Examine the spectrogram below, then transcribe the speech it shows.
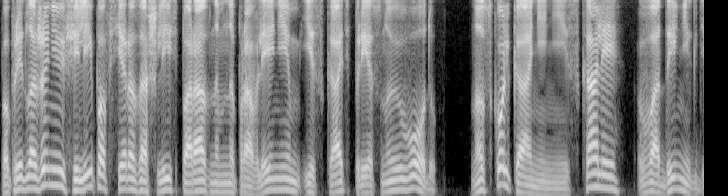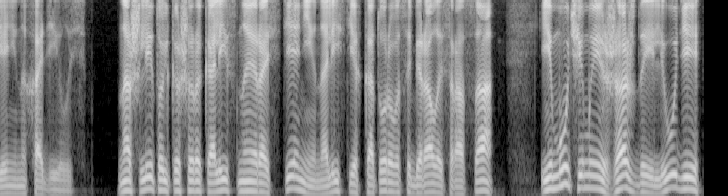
По предложению Филиппа все разошлись по разным направлениям искать пресную воду, но сколько они ни искали, воды нигде не находилось. Нашли только широколистное растение, на листьях которого собиралась роса, и мучимые жаждой люди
